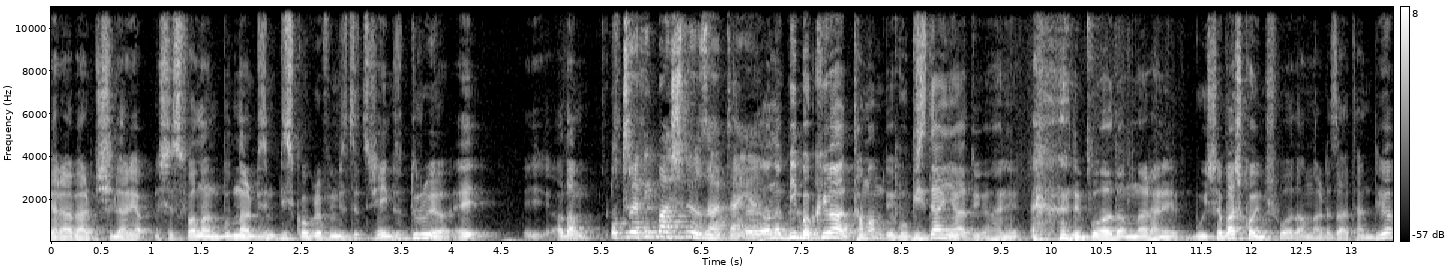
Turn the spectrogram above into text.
beraber bir şeyler yapmışız falan. Bunlar bizim diskografimizde şeyimizde duruyor. E, adam O trafik başlıyor zaten yani. e, ona bir bakıyor "Ha, tamam diyor bu bizden ya diyor. Hani hani bu adamlar hani bu işe baş koymuş bu adamlar da zaten diyor.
